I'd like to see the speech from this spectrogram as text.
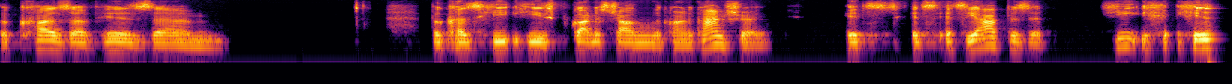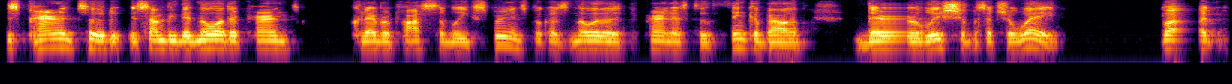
because of his um, because he he's gotten his child in the car. On the contrary, it's it's it's the opposite. He his parenthood is something that no other parent could ever possibly experience because no other parent has to think about their relationship in such a way. But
